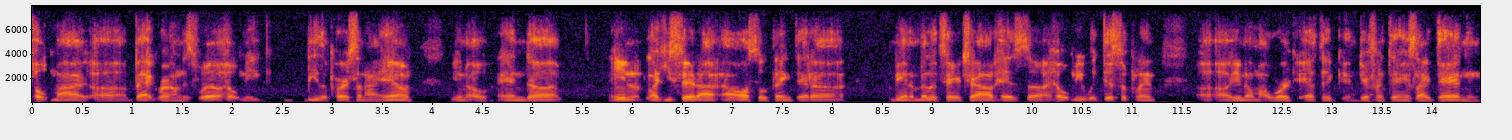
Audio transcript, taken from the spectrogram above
helped my uh, background as well, helped me be the person I am, you know. And, uh, you know, like you said, I, I also think that uh, being a military child has uh, helped me with discipline, uh, you know, my work ethic and different things like that, and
